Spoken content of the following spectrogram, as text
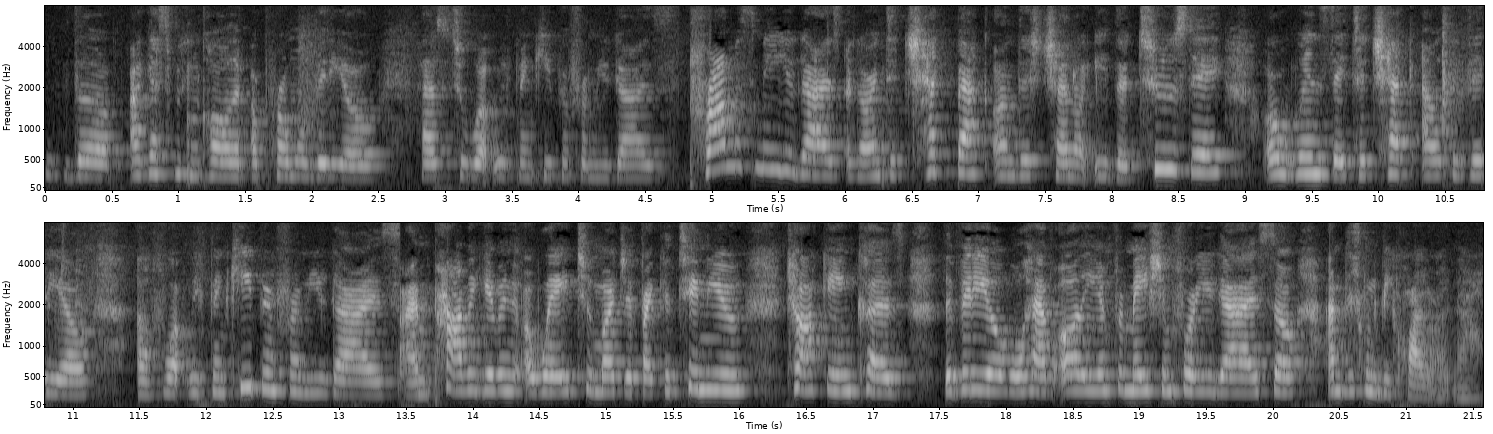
the I guess we can call it a promo video as to what we've been keeping from you guys. Promise me you guys are going to check back on this channel either Tuesday or Wednesday to check out the video of what we've been keeping from you guys. I'm probably giving away too much if I continue talking because the video will have all the information for you guys. So I'm just going to be quiet right now.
